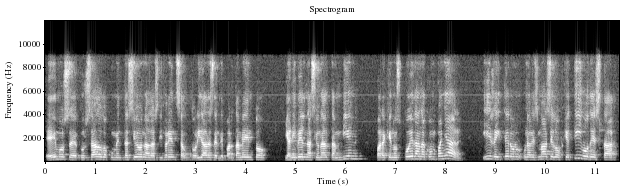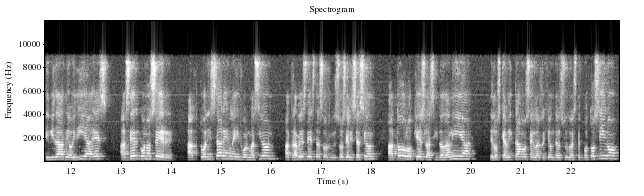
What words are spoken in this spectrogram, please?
Hemos eh, cursado documentación a las diferentes autoridades del departamento y a nivel nacional también para que nos puedan acompañar. Y reitero una vez más, el objetivo de esta actividad de hoy día es hacer conocer, actualizar en la información a través de esta socialización a todo lo que es la ciudadanía, de los que habitamos en la región del sudoeste potosino,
